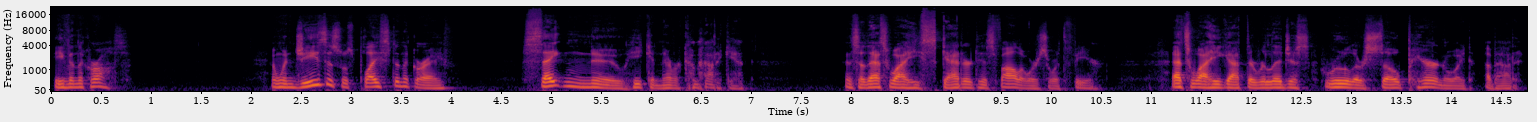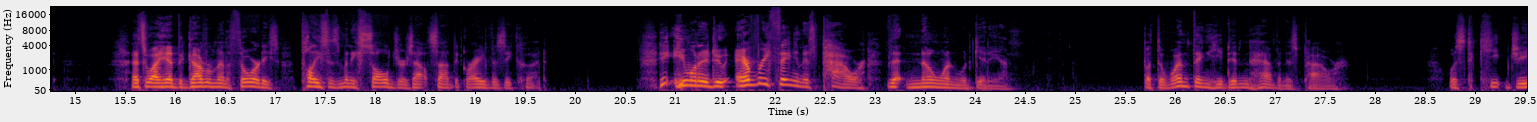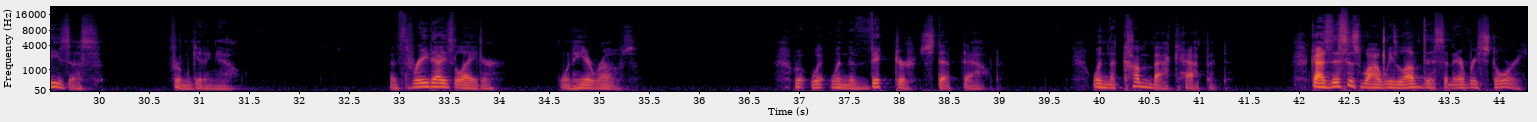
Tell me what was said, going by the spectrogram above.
even the cross. And when Jesus was placed in the grave, Satan knew he can never come out again. And so that's why he scattered his followers with fear. That's why he got the religious rulers so paranoid about it. That's why he had the government authorities place as many soldiers outside the grave as he could. He, he wanted to do everything in his power that no one would get in. But the one thing he didn't have in his power was to keep Jesus from getting out. And three days later, when he arose, when the victor stepped out, when the comeback happened. Guys, this is why we love this in every story.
